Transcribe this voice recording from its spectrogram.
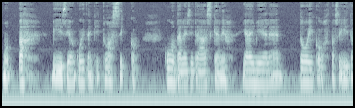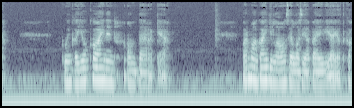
mutta biisi on kuitenkin klassikko. Kuuntelin sitä äsken ja jäi mieleen toi kohta siitä kuinka jokainen on tärkeä. Varmaan kaikilla on sellaisia päiviä, jotka,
